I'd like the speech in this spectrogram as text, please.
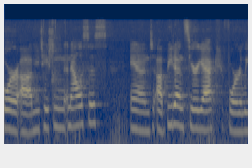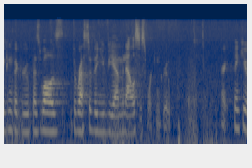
for uh, mutation analysis, and uh, Beta and Syriac for leading the group, as well as the rest of the UVM analysis working group. All right, thank you.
